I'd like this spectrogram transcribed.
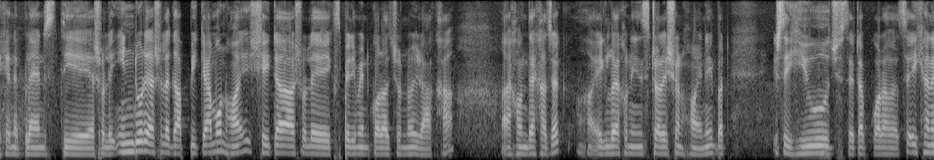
এখানে প্ল্যান্টস দিয়ে আসলে ইনডোরে আসলে গাপ্পি কেমন হয় সেইটা আসলে এক্সপেরিমেন্ট করার জন্যই রাখা। এখন দেখা যাক এগুলো এখন ইনস্টলেশন হয়নি but it's a huge set up করা হয়েছে। এইখানে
